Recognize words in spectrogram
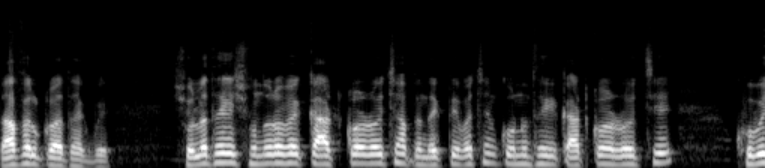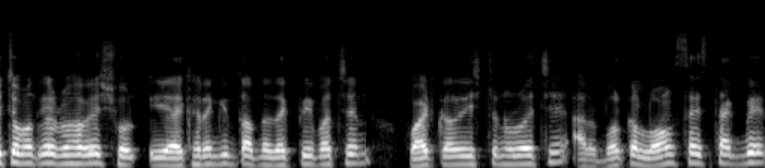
রাফেল করা থাকবে। শোল্ডার থেকে সুন্দরভাবে কাট করা রয়েছে, আপনি দেখতে পাচ্ছেন। কোনো থেকে কাট করা রয়েছে। খুবই চমৎকারভাবে শোল- এখানে কিন্তু আপনারা দেখতেই পাচ্ছেন, হোয়াইট কালার স্টোন রয়েছে। আর বোরকা লং সাইজ থাকবে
